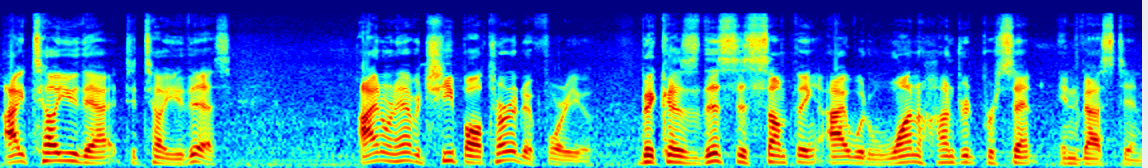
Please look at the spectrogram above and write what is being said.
I tell you that to tell you this. I don't have a cheap alternative for you because this is something I would 100% invest in.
